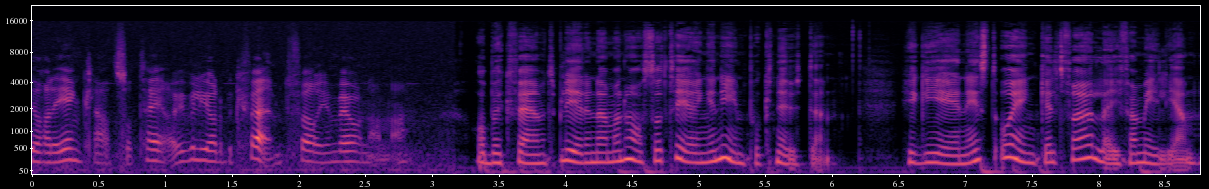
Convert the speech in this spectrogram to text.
göra det enklare att sortera. Vi vill göra det bekvämt för invånarna. Och bekvämt blir det när man har sorteringen in på knuten. Hygieniskt och enkelt för alla i familjen.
